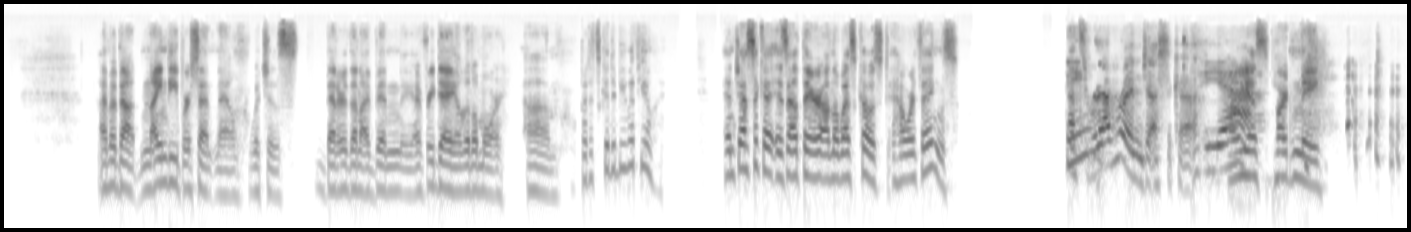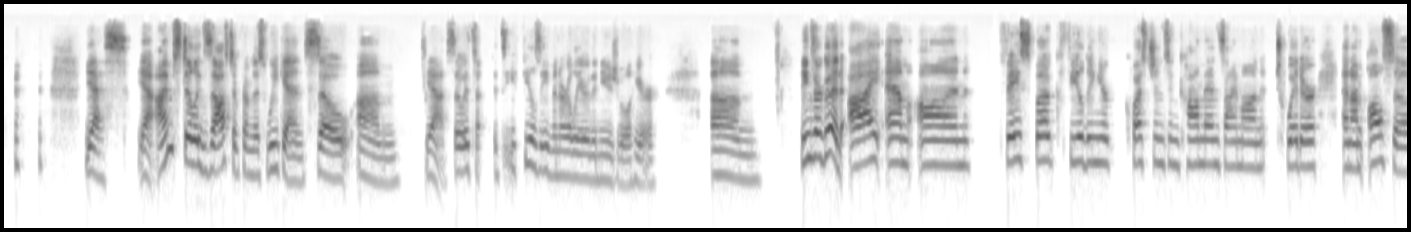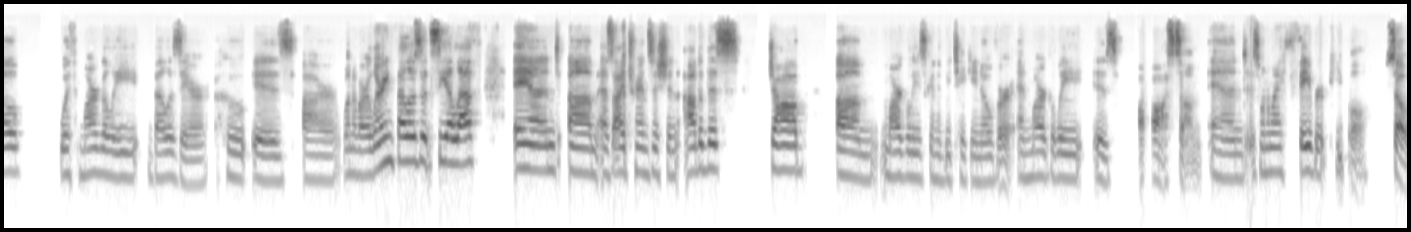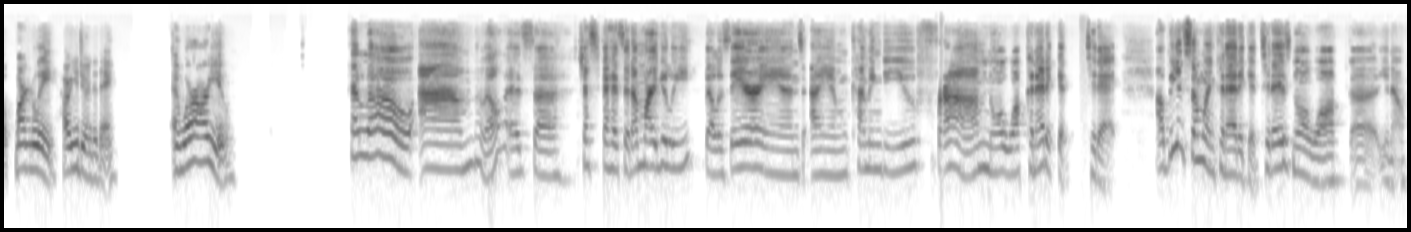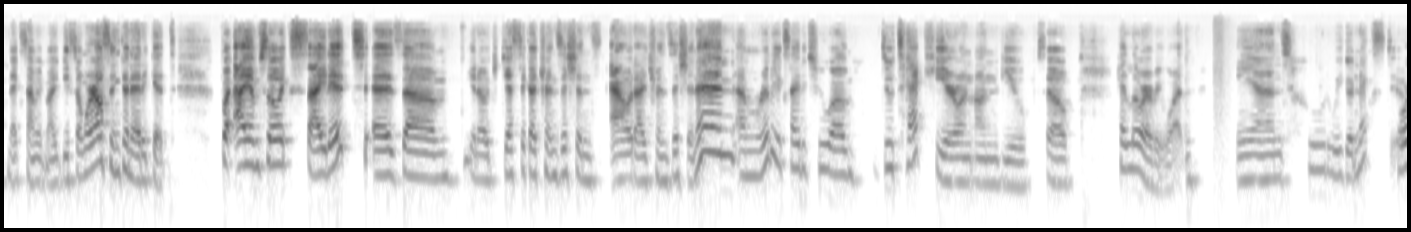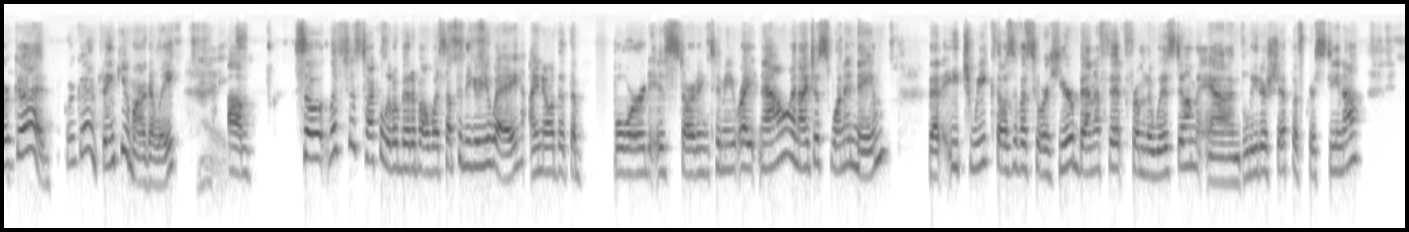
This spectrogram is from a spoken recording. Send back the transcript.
I'm about ninety percent now, which is better than I've been every day, a little more. Um, but it's good to be with you. And Jessica is out there on the West Coast. How are things? That's Reverend Jessica. Yeah. Oh yes, pardon me. yes. Yeah, I'm still exhausted from this weekend. So, um yeah so it's, it's it feels even earlier than usual here. Um things are good. I am on facebook fielding your questions and comments. I'm on twitter and i'm also with margalie belizaire who is our one of our learning fellows at clf and um, as i transition out of this job um, margalie is going to be taking over and margalie is awesome and is one of my favorite people so, Margalie, how are you doing today? And where are you? Hello. Um, well, as uh, Jessica has said, I'm Margalie Belizaire, and I am coming to you from Norwalk, Connecticut today. I'll be in somewhere in Connecticut. Today's Norwalk. Uh, you know, next time it might be somewhere else in Connecticut. But I am so excited as um, you know Jessica transitions out, I transition in. I'm really excited to um, do tech here on, on VUU. So hello, everyone. And who do we go next to? We're good. We're good. Thank you, Margalie. Right. Um, so let's just talk a little bit about what's up in the UUA. I know that the board is starting to meet right now, and I just want to name that each week, those of us who are here benefit from the wisdom and leadership of Christina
